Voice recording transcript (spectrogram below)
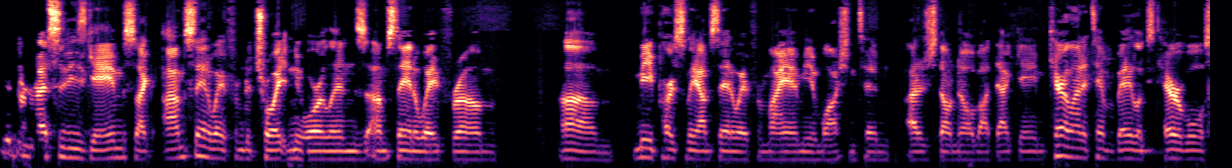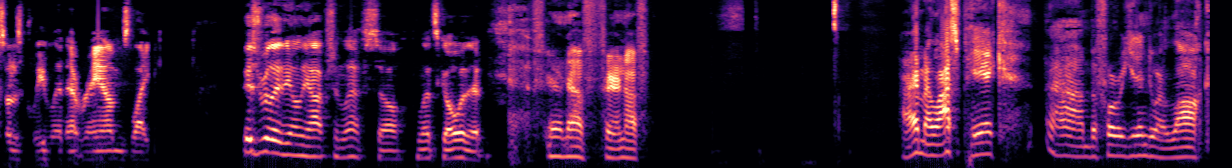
the rest of these games, like I'm staying away from Detroit and New Orleans. I'm staying away from um, me personally, I'm staying away from Miami and Washington. I just don't know about that game. Carolina, Tampa Bay looks terrible. So does Cleveland at Rams. Like, is really the only option left. So let's go with it. Fair enough. Fair enough. All right, my last pick um, before we get into our lock.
